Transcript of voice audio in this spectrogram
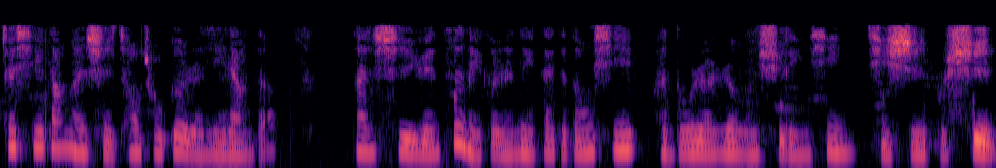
这些当然是超出个人力量的，但是源自每个人内在的东西，很多人认为是灵性，其实不是，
